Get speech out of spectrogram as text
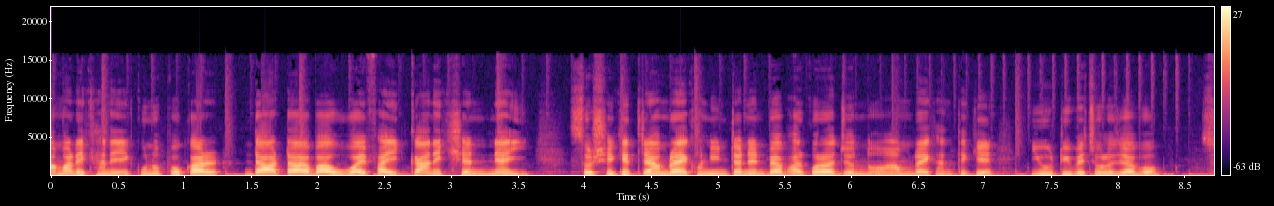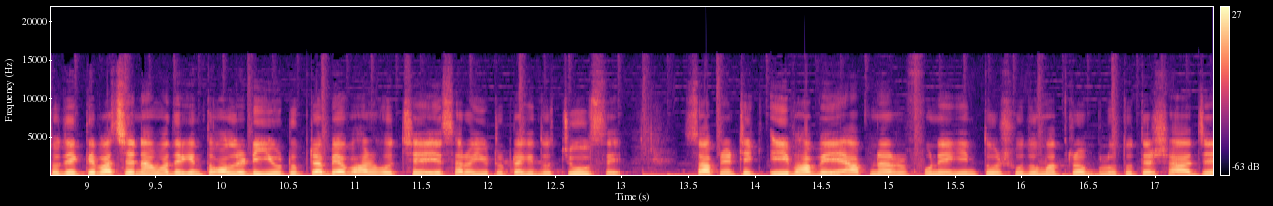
আমার এখানে কোনো প্রকার ডাটা বা ওয়াইফাই কানেকশন নেই। সো সেক্ষেত্রে আমরা এখন ইন্টারনেট ব্যবহার করার জন্য আমরা এখান থেকে ইউটিউবে চলে যাব। সো দেখতে পাচ্ছেন আমাদের কিন্তু অলরেডি ইউটিউবটা ব্যবহার হচ্ছে। এছাড়াও ইউটিউবটা কিন্তু চলছে। সো আপনি ঠিক এইভাবে আপনার ফোনে কিন্তু শুধুমাত্র ব্লুটুথের সাহায্যে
